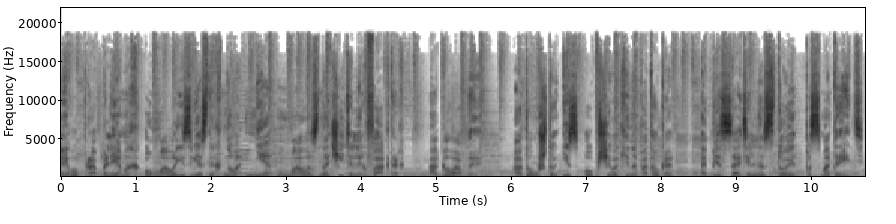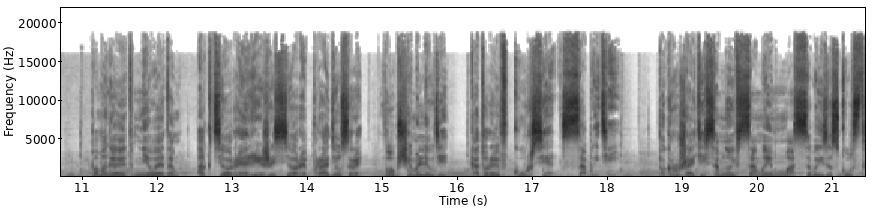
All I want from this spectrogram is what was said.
о его проблемах, о малоизвестных, но не малозначительных фактах, а главное — о том, что из общего кинопотока обязательно стоит посмотреть. Помогают мне в этом актеры, режиссеры, продюсеры, в общем, люди, которые в курсе событий. Погружайтесь со мной в самое массовое из искусств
